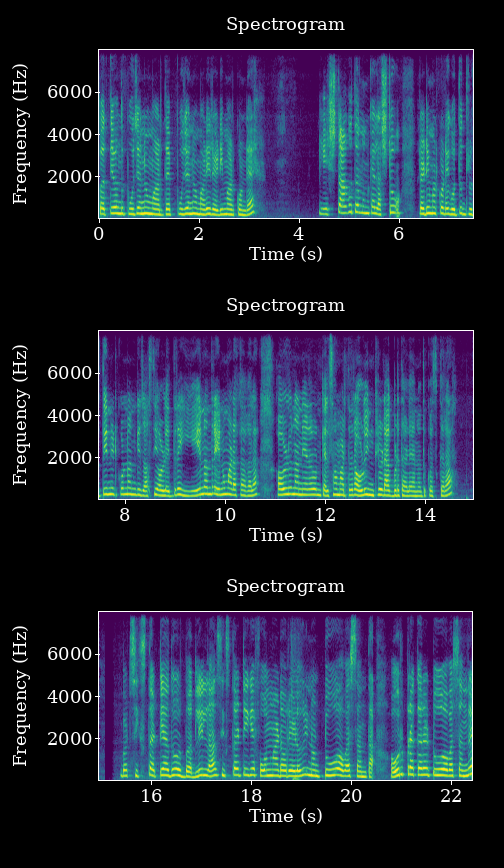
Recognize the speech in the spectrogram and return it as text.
ಪ್ರತಿಯೊಂದು ಪೂಜೆನೂ ಮಾಡಿದೆ, ಪೂಜೆನೂ ಮಾಡಿ ರೆಡಿ ಮಾಡಿಕೊಂಡೆ. ಎಷ್ಟಾಗುತ್ತೋ ನನ್ನ ಕೈಲಿ ಅಷ್ಟು ರೆಡಿ ಮಾಡಿಕೊಂಡೆ. ಗೊತ್ತು, ಧೃತಿನ ಇಟ್ಕೊಂಡು ನನಗೆ ಜಾಸ್ತಿ ಅವಳಿದ್ರೆ ಏನಂದರೆ ಏನೂ ಮಾಡೋಕ್ಕಾಗಲ್ಲ. ಅವಳು ನಾನು ಏನಾದ್ರು ಒಂದು ಕೆಲಸ ಮಾಡ್ತಿದ್ರೆ ಅವಳು ಇನ್ಕ್ಲೂಡ್ ಆಗಿಬಿಡ್ತಾಳೆ ಅನ್ನೋದಕ್ಕೋಸ್ಕರ. ಬಟ್ ಸಿಕ್ಸ್ ತರ್ಟಿ ಅದು ಅವ್ರು ಬರಲಿಲ್ಲ ಸಿಕ್ಸ್ ತರ್ಟಿಗೆ ಫೋನ್ ಮಾಡೋರು ಹೇಳಿದ್ರು ಇನ್ನೊಂದು ಟೂ ಅವರ್ಸ್ ಅಂತ. ಅವ್ರ ಪ್ರಕಾರ ಟೂ ಅವರ್ಸ್ ಅಂದರೆ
